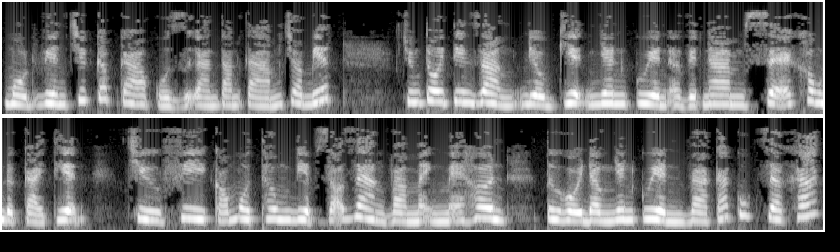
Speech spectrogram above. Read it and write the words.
một viên chức cấp cao của dự án 88 cho biết. Chúng tôi tin rằng điều kiện nhân quyền ở Việt Nam sẽ không được cải thiện, trừ phi có một thông điệp rõ ràng và mạnh mẽ hơn từ Hội đồng Nhân quyền và các quốc gia khác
